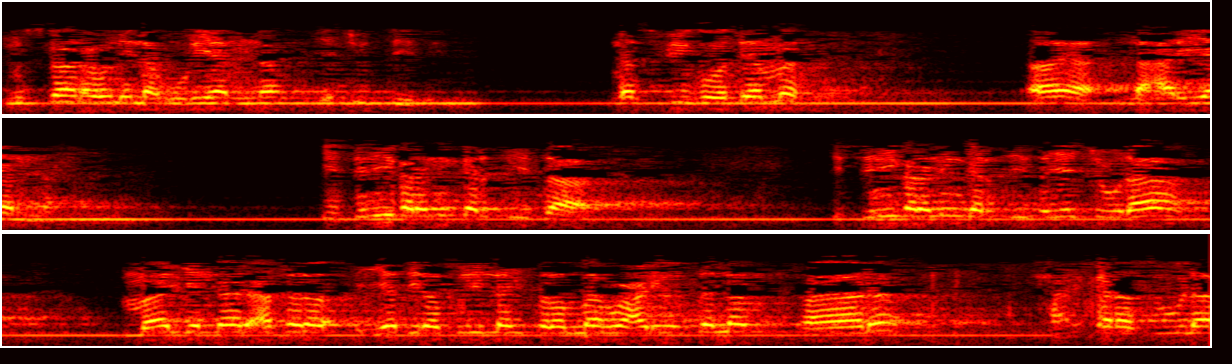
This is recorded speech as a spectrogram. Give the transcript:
nuskaan awni la uriyanna jechuuttiif nasbii goote ammas aya la ariyanna isinii kana nin garsiisa isinii kana nin garsiisa jechuudha maal jennaan asara yadi rasuulillahi sala allahu alaihi wasallam faana harka rasuula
